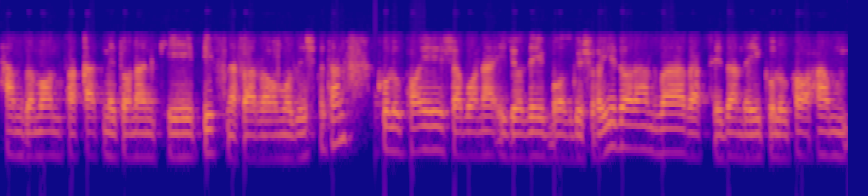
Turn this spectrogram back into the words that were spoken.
همزمان فقط می‌تونن که 20 نفر را آموزش بدن. کلوب های شبانه اجازه بازگشایی دارند و رقصیدن در این کلوب ها هم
